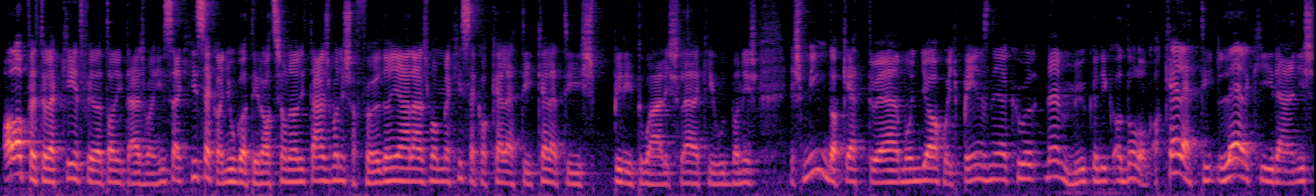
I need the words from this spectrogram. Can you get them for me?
alapvetőleg kétféle tanításban hiszek. Hiszek a nyugati racionalitásban is, a földönjárásban, meg hiszek a keleti, keleti spirituális lelki útban is, és mind a kettő elmondja, hogy pénz nélkül nem működik a dolog. A keleti lelki irány is,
